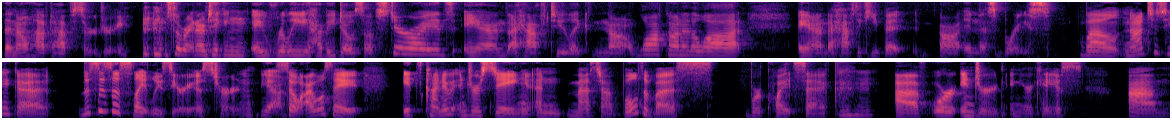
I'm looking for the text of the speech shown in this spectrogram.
then I'll have to have surgery. so right now I'm taking a really heavy dose of steroids and I have to like not walk on it a lot and I have to keep it uh, in this brace. Well, not to take a this is a slightly serious turn. Yeah. So I will say it's kind of interesting and messed up. Both of us were quite sick, Mm-hmm. uh, or injured in your case. Um,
